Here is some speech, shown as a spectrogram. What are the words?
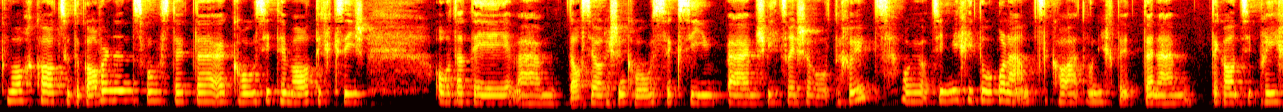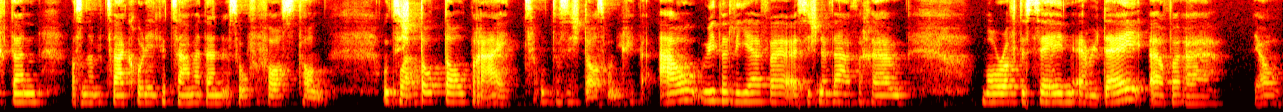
gemacht zu der Governance, wo es dort eine grosse Thematik war. Oder der, ähm, das Jahr war ein grosser beim Schweizerischen Roten Kreuz, wo ja ziemliche Turbulenzen hatte, wo ich dort ähm, den ganzen Bericht dann, also noch mit zwei Kollegen zusammen dann so verfasst habe. Und es wow. ist total breit. Und das ist das, was ich eben auch wieder liebe. Es ist nicht einfach ähm, more of the same every day, aber äh, ja,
